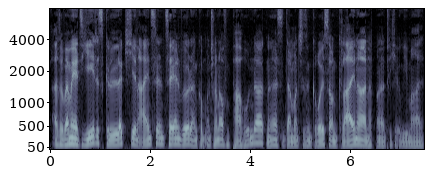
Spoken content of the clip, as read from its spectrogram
Also wenn man jetzt jedes Glöckchen einzeln zählen würde, dann kommt man schon auf ein paar hundert. Ne? Es sind dann manche sind größer und kleiner. Dann hat man natürlich irgendwie mal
